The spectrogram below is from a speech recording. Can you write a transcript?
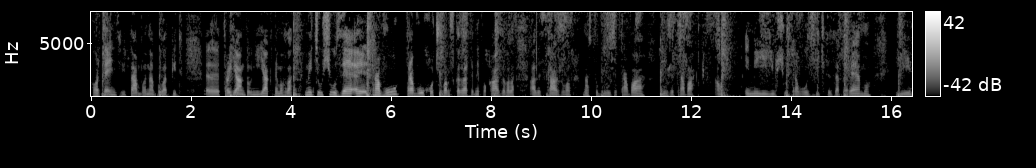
гортензію. Там вона була під е, троянду, ніяк не могла. Ми цю всю е, траву, траву, хочу вам сказати, не показувала, але скажу вам, у нас тут дуже трава, дуже трава. О, і ми її всю траву звідси заберемо і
